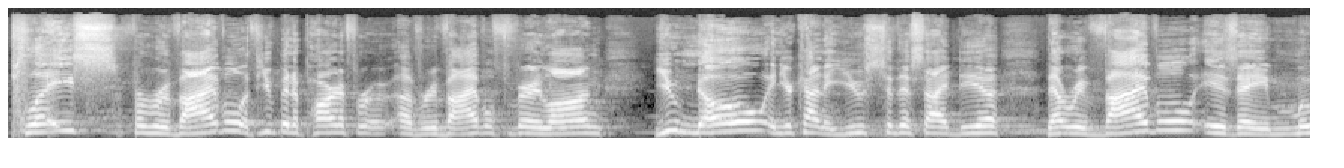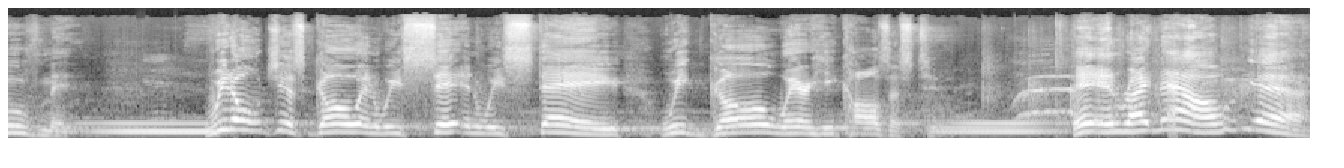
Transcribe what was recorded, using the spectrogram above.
place for revival. If you've been a part of, of revival for very long, you know and you're kind of used to this idea that revival is a movement. We don't just go and we sit and we stay, we go where He calls us to. And, and right now, yeah.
